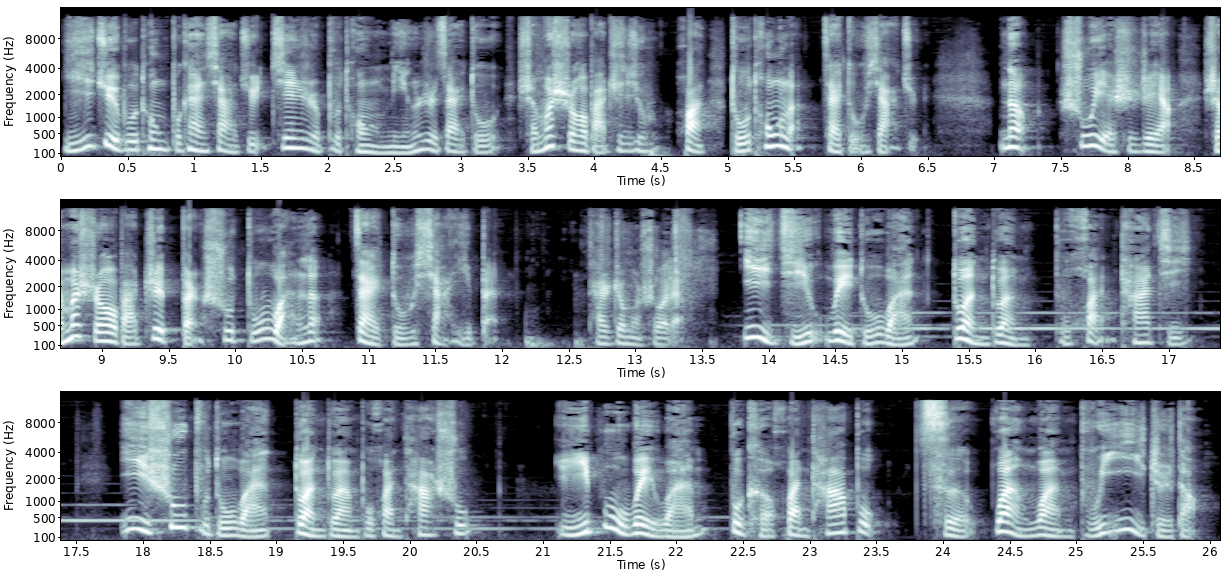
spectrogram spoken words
一句不通不看下句，今日不通，明日再读。什么时候把这句话读通了，再读下句。那书也是这样，什么时候把这本书读完了，再读下一本。他是这么说的：一集未读完，断断不换他集。一书不读完，断断不换他书；一步未完，不可换他步。此万万不义之道。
